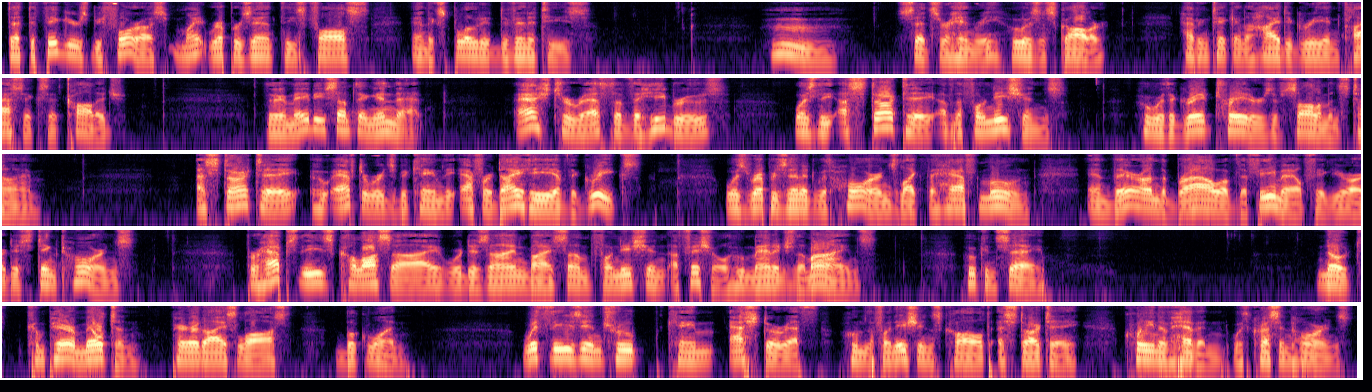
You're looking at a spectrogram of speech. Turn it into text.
that the figures before us might represent these false and exploded divinities. Hmm, said Sir Henry, who is a scholar, having taken a high degree in classics at college. There may be something in that. Ashtoreth of the Hebrews was the Astarte of the Phoenicians, who were the great traders of Solomon's time. Astarte, who afterwards became the Aphrodite of the Greeks, was represented with horns like the half moon, and there on the brow of the female figure are distinct horns. Perhaps these colossi were designed by some Phoenician official who managed the mines. Who can say? Note: Compare Milton, Paradise Lost, Book One. With these in troop came Ashtoreth, whom the Phoenicians called Astarte, Queen of Heaven, with crescent horns,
